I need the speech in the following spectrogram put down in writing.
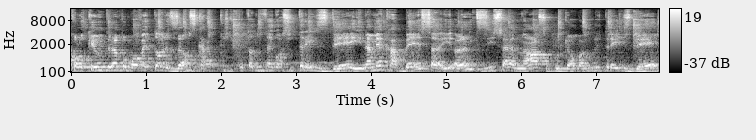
coloquei um trampo mó vetorzão, os caras puta do negócio 3D. E na minha cabeça, e antes isso era nossa, porque é um bagulho 3D.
